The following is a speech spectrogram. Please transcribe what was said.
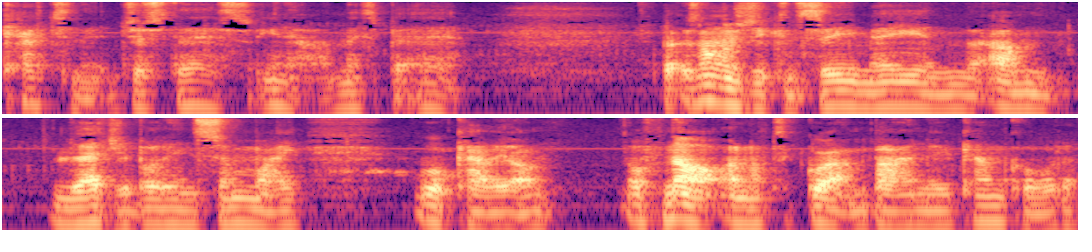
catching it just there, so, you know, on this bit here. But as long as you can see me and I'm legible in some way, we'll carry on. If not, I'll have to go out and buy a new camcorder.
